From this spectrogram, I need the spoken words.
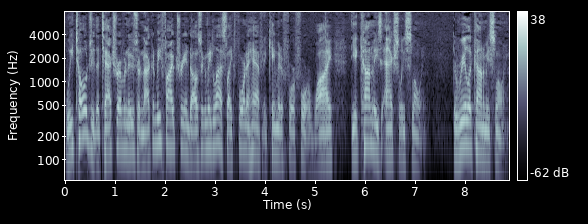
We told you the tax revenues are not going to be $5 trillion. They're going to be less, like four and a half, and it came in at 4.4. Why? The economy is actually slowing. The real economy slowing.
